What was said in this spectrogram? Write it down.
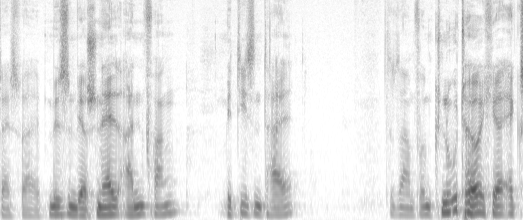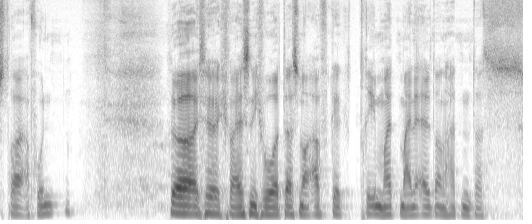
Deshalb müssen wir schnell anfangen mit diesem Teil. Zusammen von Knut höre ich extra erfunden. So, also ich weiß nicht, wo er das noch aufgetrieben hat. Meine Eltern hatten das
